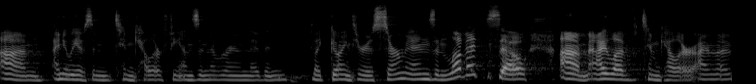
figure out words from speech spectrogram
Um, I know we have some Tim Keller fans in the room. They've been like going through his sermons and love it. So um, I love Tim Keller. I'm a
